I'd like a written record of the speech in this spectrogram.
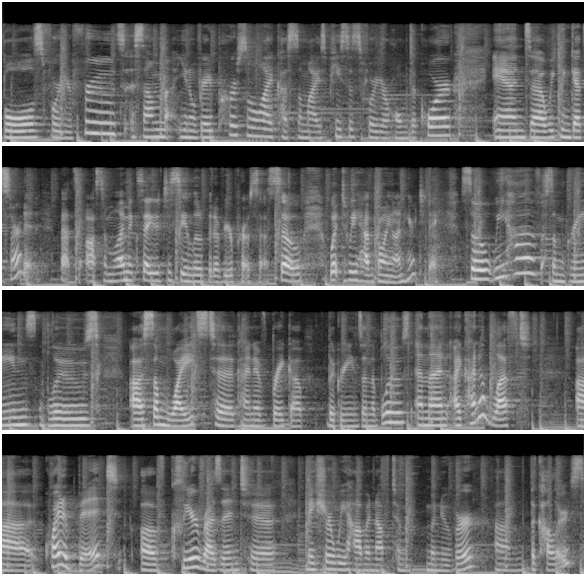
bowls for your fruits, some you know very personalized, customized pieces for your home decor, and uh, we can get started. That's awesome. Well, I'm excited to see a little bit of your process. So what do we have going on here today? So we have some greens, blues, uh, some whites to kind of break up the greens and the blues. And then I kind of left uh, quite a bit of clear resin to make sure we have enough to maneuver um, the colors.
